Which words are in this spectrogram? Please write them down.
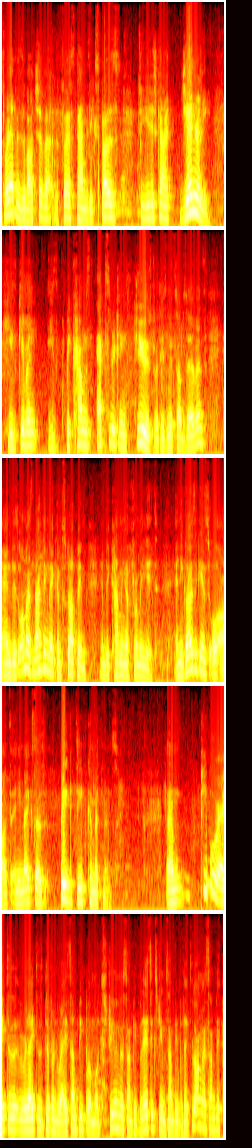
So what happens is about tshuva? The first time he's exposed to Yiddishkeit, generally he's given, he becomes absolutely infused with his mitzvah observance, and there's almost nothing that can stop him in becoming a Fruma Yid. And he goes against all odds and he makes those big, deep commitments. Um, people relate to, relate to this different ways. Some people are more extreme than some people less extreme. Some people take longer. Some, people,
